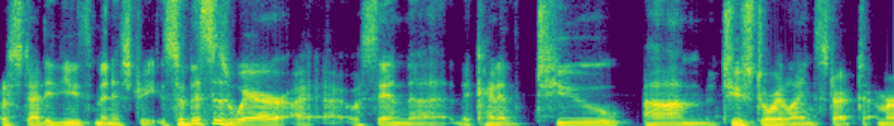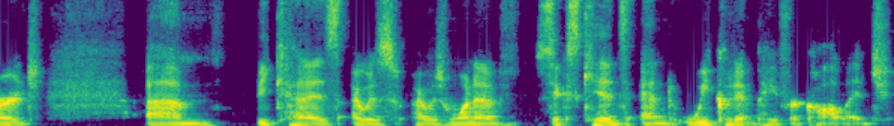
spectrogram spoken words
I studied youth ministry. So this is where I, I was saying the the kind of two um, two storylines start to emerge. Um, because I was I was one of six kids and we couldn't pay for college.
